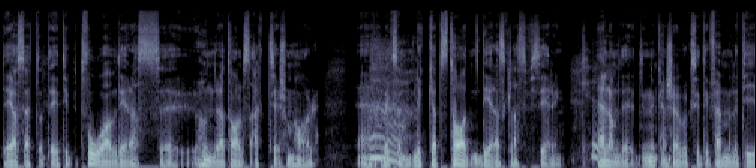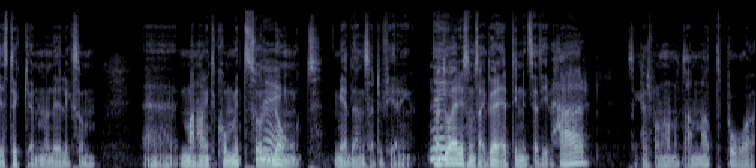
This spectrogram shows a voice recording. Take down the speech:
Där jag har sett att det är typ två av deras eh, hundratals aktier som har eh, Ah. liksom lyckats ta deras klassificering. Okej. Eller om det nu kanske har vuxit till fem eller tio stycken, men det är liksom, man har inte kommit så Nej. långt med den certifieringen. Nej. Men då är det som sagt, då är det ett initiativ här, sen kanske man har något annat på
